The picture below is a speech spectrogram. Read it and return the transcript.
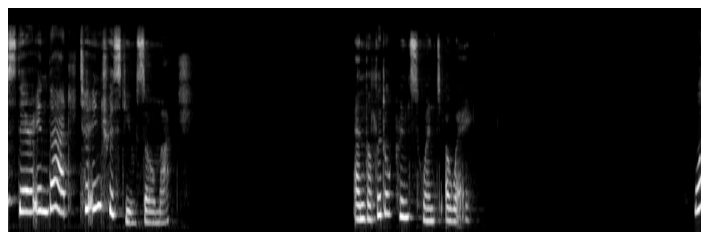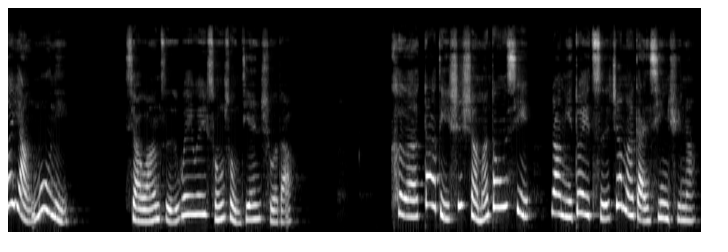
is there in that to interest you so much? And the little prince went away. 我仰慕你，小王子微微耸耸肩说道。可到底是什么东西让你对此这么感兴趣呢？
